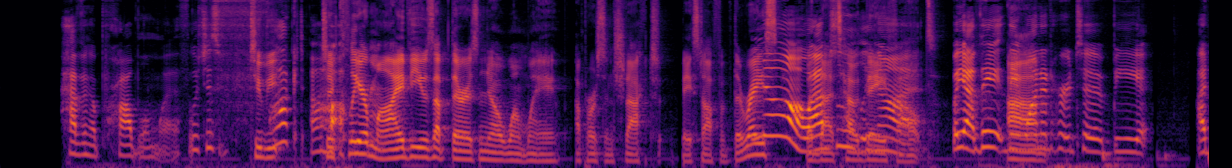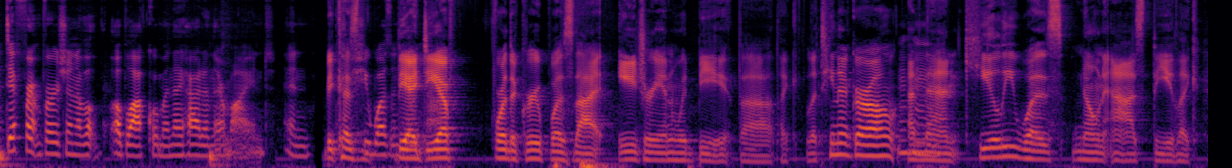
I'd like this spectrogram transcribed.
having a problem with, which is To be fucked up. to clear my views up, there is no one way a person should act based off of their race. no, but absolutely that's how they not. felt. But yeah, they they Um, wanted her to be a different version of a, a black woman they had in their mind, and because she wasn't the idea for the group was that Adrienne would be the like Latina girl Mm-hmm. and then Kiely was known as the like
